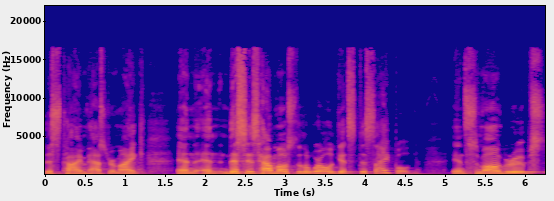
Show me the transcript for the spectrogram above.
this time, Pastor Mike. And, and this is how most of the world gets discipled in small groups,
